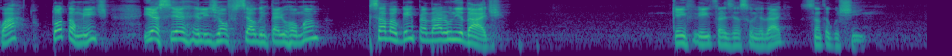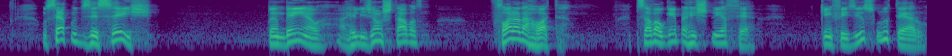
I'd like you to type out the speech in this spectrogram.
IV, totalmente, ia ser a religião oficial do Império Romano, precisava alguém para dar unidade. Quem veio trazer essa unidade? Santo Agostinho. No século XVI, também a, a religião estava fora da rota. Precisava alguém para restituir a fé. Quem fez isso? Lutero.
